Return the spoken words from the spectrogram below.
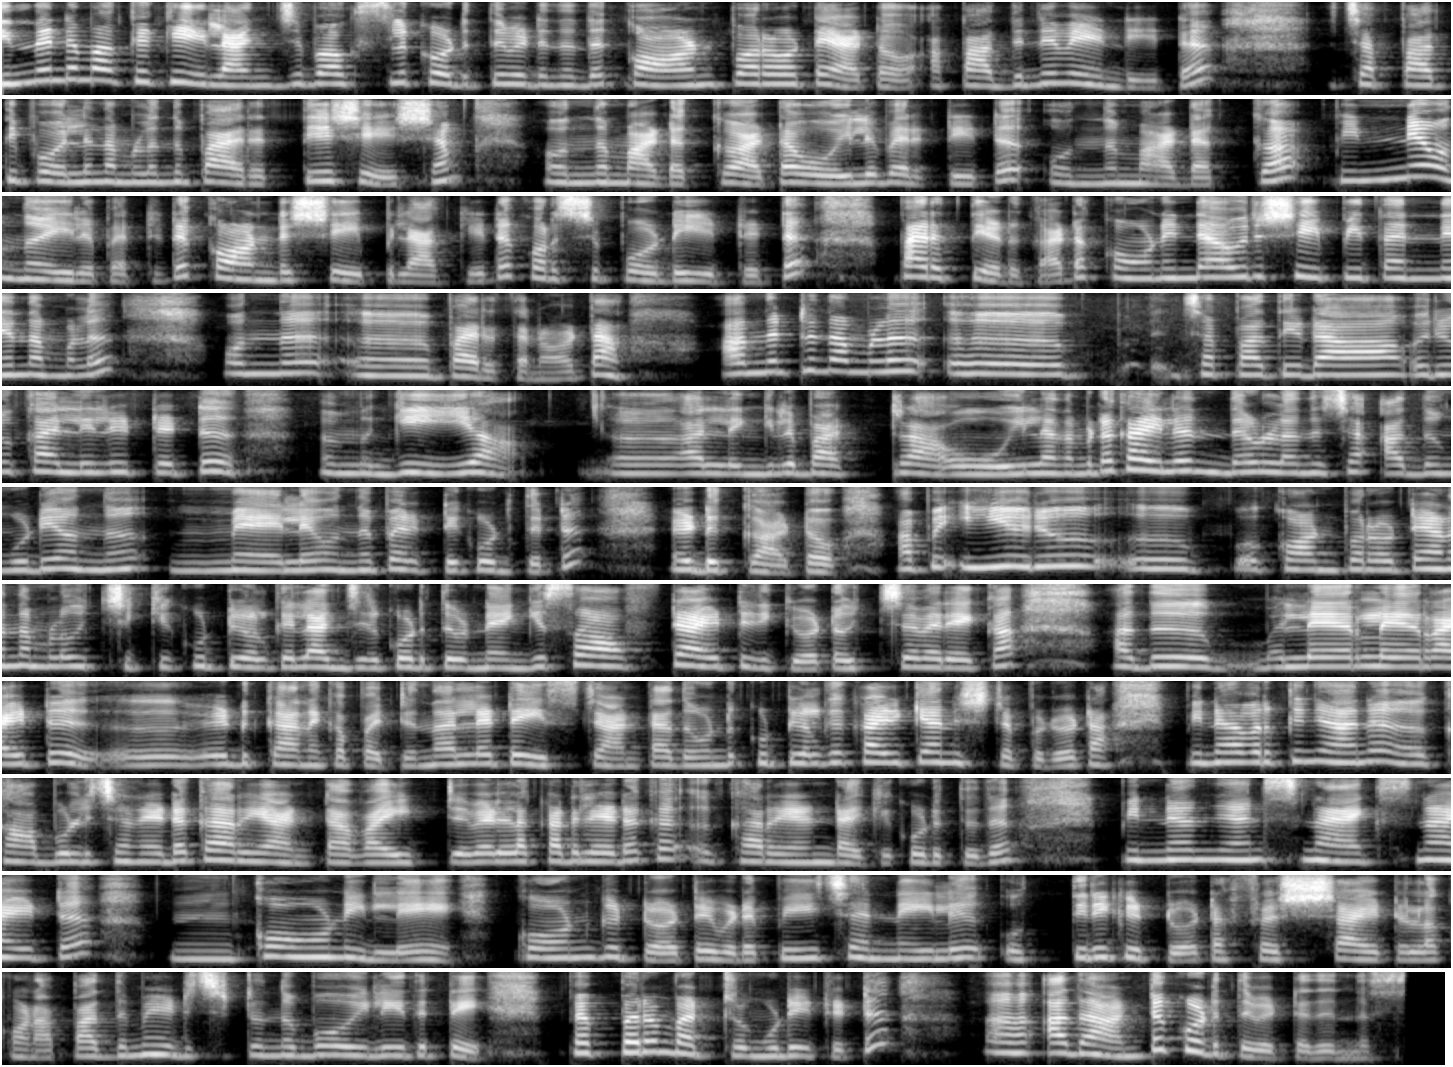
ഇന്നെന്റെ മക്കൾക്ക് ലഞ്ച് ബോക്സിൽ കൊടുത്തു വിടുന്നത് കോൺ പൊറോട്ട ആട്ടോ അപ്പം അതിന് വേണ്ടിയിട്ട് ചപ്പാത്തി പോലെ നമ്മളൊന്ന് പരത്തിയ ശേഷം ഒന്ന് മടക്കുക കേട്ടോ. ഓയിൽ പുരട്ടിയിട്ട് ഒന്ന് മടക്കുക. പിന്നെ ഒന്ന് ഓയിൽ പുരട്ടിയിട്ട് കോണിന്റെ ഷേപ്പിലാക്കിയിട്ട് കുറച്ച് പൊടി ഇട്ടിട്ട് പരത്തിയെടുക്കുക കേട്ടോ. കോണിന്റെ ആ ഒരു ഷേപ്പിൽ തന്നെ നമ്മൾ ഒന്ന് പരത്തണം കേട്ടോ. എന്നിട്ട് നമ്മൾ ചപ്പാത്തിയുടെ ആ ഒരു കല്ലിലിട്ടിട്ട് ഗീയ അല്ലെങ്കിൽ ബട്ടർ ഓയില നമ്മുടെ കയ്യിൽ എന്താ ഉള്ളതെന്ന് വെച്ചാൽ അതും കൂടി ഒന്ന് മേലെ ഒന്ന് പുരട്ടി കൊടുത്തിട്ട് എടുക്കുക കേട്ടോ അപ്പോൾ ഈ ഒരു കോൺ പൊറോട്ടയാണ് നമ്മൾ ഉച്ചയ്ക്ക് കുട്ടികൾക്ക് ലഞ്ചിൽ കൊടുത്തിട്ടുണ്ടെങ്കിൽ സോഫ്റ്റ് ആയിട്ടിരിക്കും കേട്ടോ ഉച്ച വരെയൊക്കെ അത് ലെയർ ലെയർ ആയിട്ട് എടുക്കാനൊക്കെ പറ്റും. നല്ല ടേസ്റ്റാണ് കേട്ടോ അതുകൊണ്ട് കുട്ടികൾക്ക് കഴിക്കാൻ ഇഷ്ടപ്പെടും കേട്ടോ പിന്നെ അവർക്ക് ഞാൻ കാബൂളി ചണയുടെ കറിയാണ് കേട്ടോ വൈറ്റ് വെള്ളക്കടലയുടെ കറിയാണ് ഉണ്ടാക്കി കൊടുത്തത്. പിന്നെ ഞാൻ സ്നാക്സിനായിട്ട് കോണില്ലേ കോൺ കിട്ടും കേട്ടോ ഇവിടെ? ഇപ്പോൾ ഈ ചെന്നൈയിൽ ഒത്തിരി കിട്ടും കേട്ടോ ഫ്രഷ് ഫ്രഷ് ആയിട്ടുള്ള കോൺ അപ്പോൾ അത് മേടിച്ചിട്ടൊന്ന് ബോയിൽ ചെയ്തിട്ടേ പെപ്പറും ബട്ടറും കൂടി ഇട്ടിട്ട് അതാണ് കൊടുത്തു വിട്ടത് ഇന്ന്.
